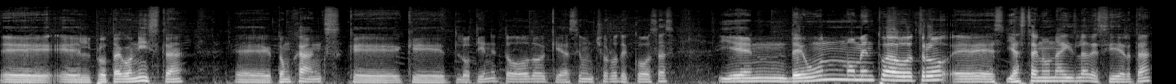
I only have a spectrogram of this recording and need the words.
eh, el protagonista, eh, Tom Hanks, que, que lo tiene todo, que hace un chorro de cosas, y en, de un momento a otro eh, ya está en una isla desierta,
